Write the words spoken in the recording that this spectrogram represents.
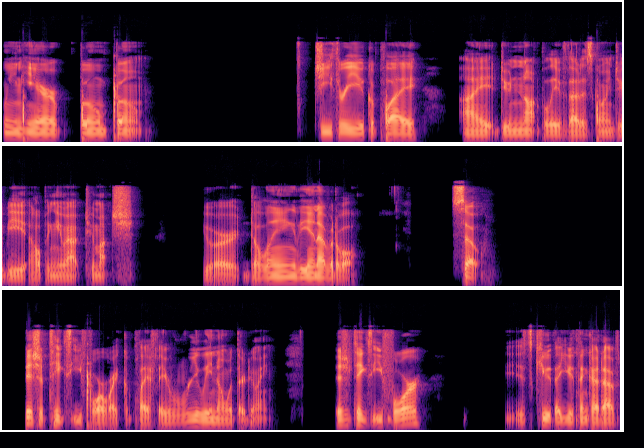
Queen here. Boom, boom. g3 you could play. I do not believe that is going to be helping you out too much. You are delaying the inevitable. So, bishop takes e4 white could play if they really know what they're doing. Bishop takes e4. It's cute that you think I'd have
